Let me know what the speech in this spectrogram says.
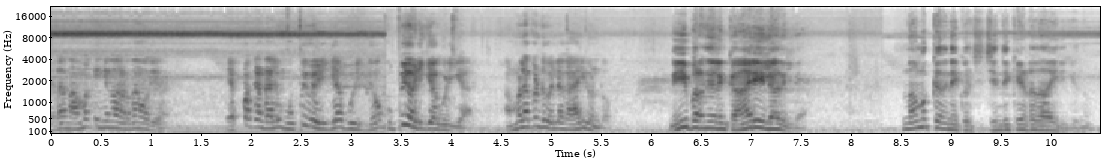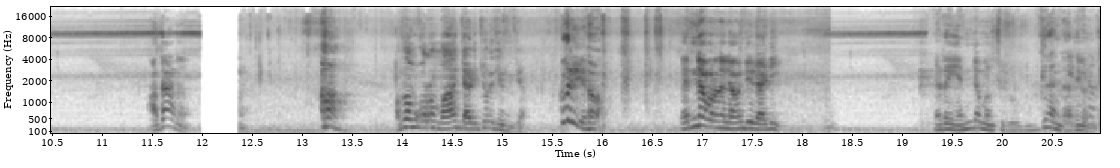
എടാ നമുക്ക് ഇങ്ങനെ നടന്നാൽ മതിയോ? എപ്പോ കണ്ടാലും കുപ്പി കഴിക്കുക കുടിക്കുക കുപ്പി അടിക്കുക കുടിക്കുക നമ്മളെ കൊണ്ട് വല്ല കാര്യമുണ്ടോ? നീ പറഞ്ഞാലും കാര്യമില്ലാതില്ല. നമുക്കതിനെ കുറിച്ച് ചിന്തിക്കേണ്ടതായിരിക്കുന്നു. അതാണ്. അത് നമുക്ക് ഒരെണ്ണം വാങ്ങിച്ചടിച്ചോണ്ട് ചിന്തിക്കാം? എന്നാ പറഞ്ഞല്ലോ അവന്റെ ഒരു അടി. എടാ എന്റെ മനസ്സിൽ ഉഗ്രം കഥയുണ്ട്.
